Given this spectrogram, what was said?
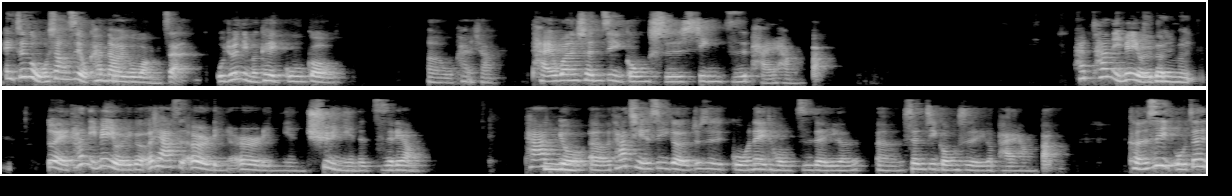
哎，这个我上次有看到一个网站，我觉得你们可以 Google，呃，我看一下台湾生技公司薪资排行榜，它它里面有一个，对，它里面有一个，而且它是二零二零年去年的资料，它有、呃，它其实是一个就是国内投资的一个呃生技公司的一个排行榜。可能是我在，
